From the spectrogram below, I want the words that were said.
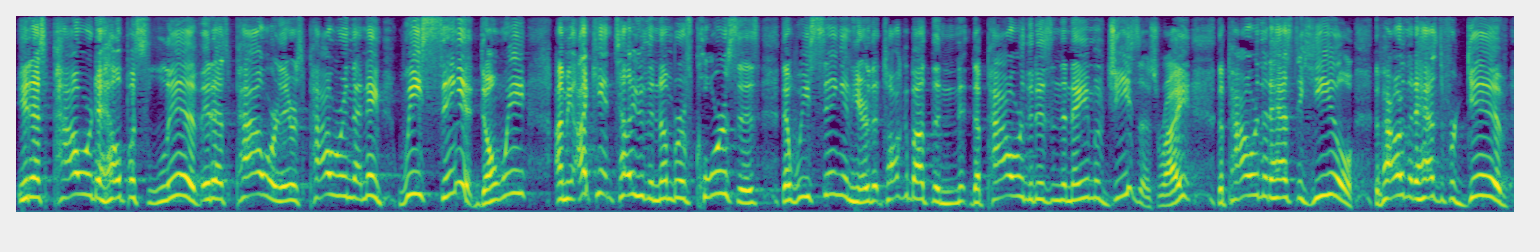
It has power to help us live. It has power. There's power in that name. We sing it, don't we? I mean, I can't tell you the number of choruses that we sing in here that talk about the, the power that is in the name of Jesus, right? The power that it has to heal, the power that it has to forgive,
